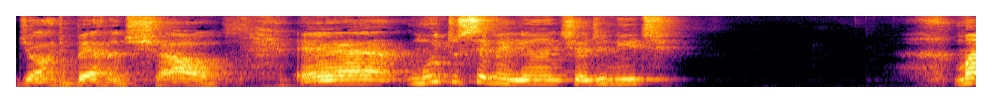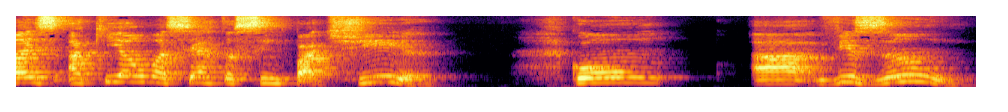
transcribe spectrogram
George Bernard Shaw, é muito semelhante à de Nietzsche. Mas aqui há uma certa simpatia com a visão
